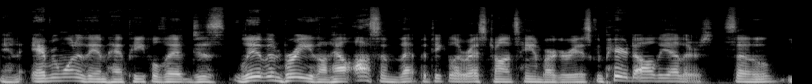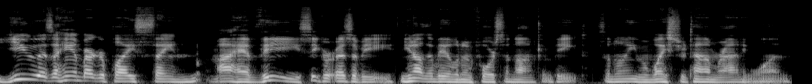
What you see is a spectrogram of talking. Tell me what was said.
And every one of them have people that just live and breathe on how awesome that particular restaurant's hamburger is compared to all the others. So you as a hamburger place saying, I have the secret recipe, you're not going to be able to enforce a non-compete. So don't even waste your time writing one.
